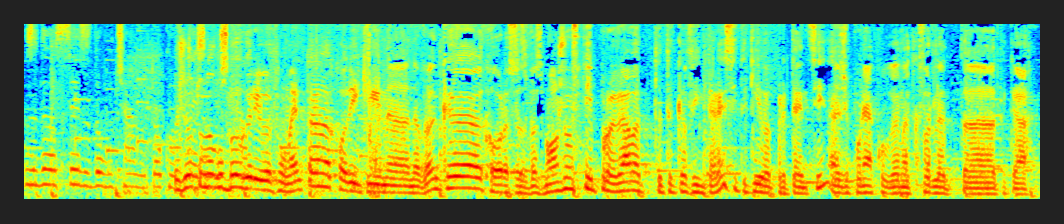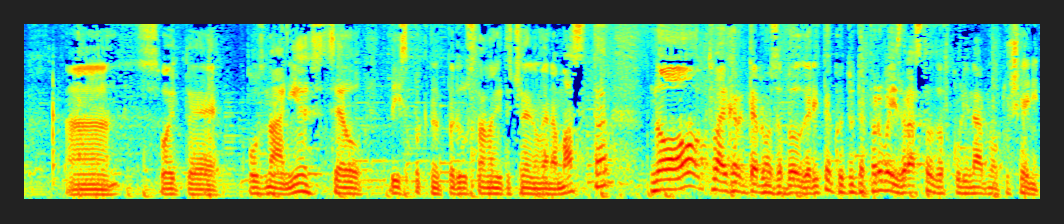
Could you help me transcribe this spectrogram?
За да се задълбочаваме толкова Между много неща. българи в момента, ходейки на, навънка, хора с възможности, проявяват такъв интерес и такива претенции. Даже понякога надхвърлят а, така а, своите познания с цел да изпъкнат пред останалите членове на масата. Но това е характерно за българите, които те първа израстват в кулинарно отношение.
